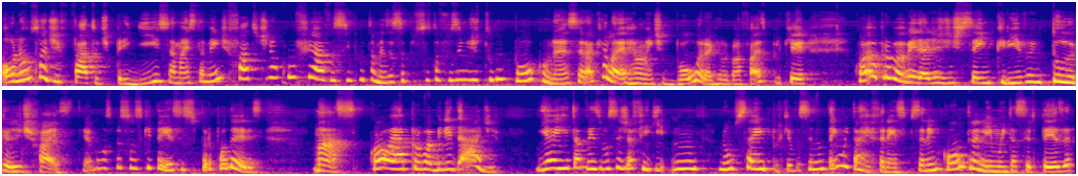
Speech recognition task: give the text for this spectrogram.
Ou não só de fato de preguiça, mas também de fato de não confiar. Assim, puta, mas essa pessoa tá fazendo de tudo um pouco, né? Será que ela é realmente boa naquilo que ela faz? Porque qual é a probabilidade de a gente ser incrível em tudo que a gente faz? Tem algumas pessoas que têm esses superpoderes. Mas qual é a probabilidade? E aí talvez você já fique, hum, não sei, porque você não tem muita referência, você não encontra ali muita certeza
